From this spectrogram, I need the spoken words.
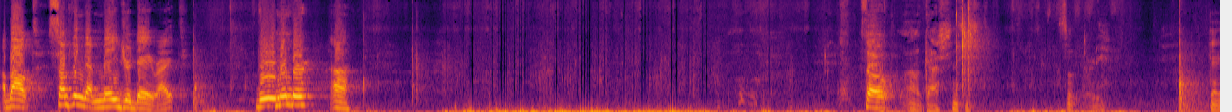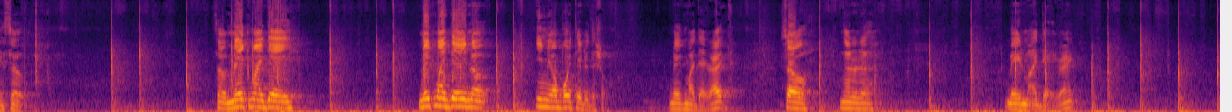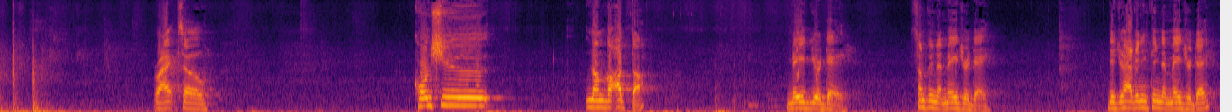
About something that made your day, right? Do you remember? Uh, so, oh gosh, this is so dirty. Okay, so, so make my day. Make my day の意味覚えてるでしょ Make my day, right? So, なので made my day, right? Right? So, 今週何かあった Made your day. Something that made your day. Did you have anything that made your day?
